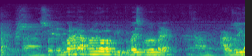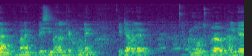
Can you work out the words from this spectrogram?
Uh, so তেনেকুৱা ধৰণে আপোনালোকে অলপ ইম্প্ৰভাইজ কৰিব পাৰে। আৰু যদি গানটো মানে বেছি ভালকৈ শুনে তেতিয়াহ'লে নোটছবোৰ আৰু ভালকৈ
